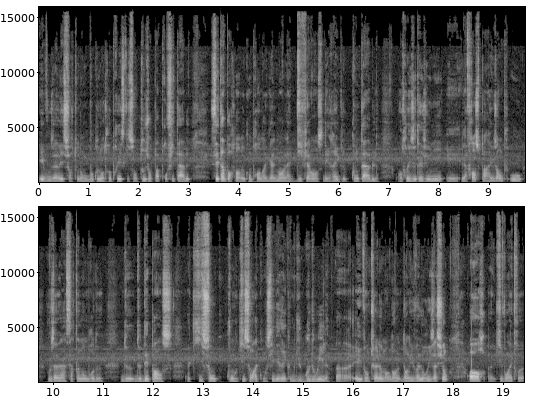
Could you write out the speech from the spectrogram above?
et vous avez surtout donc beaucoup d'entreprises qui sont toujours pas profitables. C'est important de comprendre également la différence des règles comptables entre les États-Unis et la France, par exemple, où vous avez un certain nombre de, dépenses qui sont, à considérer comme du goodwill, euh, éventuellement, dans, les valorisations, or, euh, qui vont être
